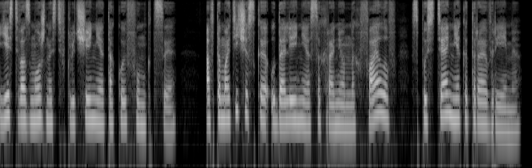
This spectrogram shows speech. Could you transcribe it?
есть возможность включения такой функции – автоматическое удаление сохраненных файлов спустя некоторое время.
